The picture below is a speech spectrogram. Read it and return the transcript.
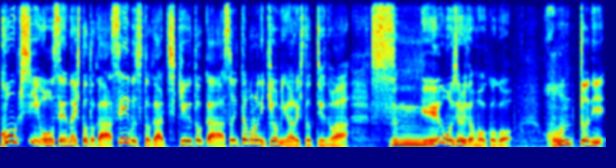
好奇心旺盛な人とか生物とか地球とかそういったものに興味がある人っていうのはすんげえ面白いと思うここ。本当に。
